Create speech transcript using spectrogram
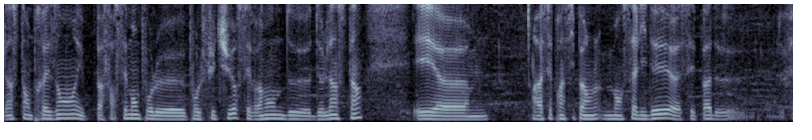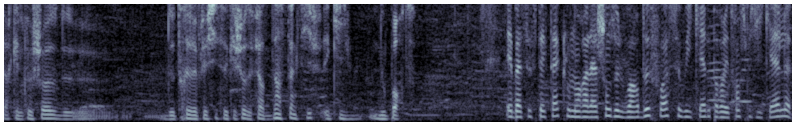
l'instant présent et pas forcément pour le, pour le futur. C'est vraiment de, l'instinct. Et ah, c'est principalement ça l'idée, c'est pas de, faire quelque chose de, de très réfléchi, c'est quelque chose de faire d'instinctif et qui nous porte. Et bah, ce spectacle, on aura la chance de le voir deux fois ce week-end pendant les transmusicales.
